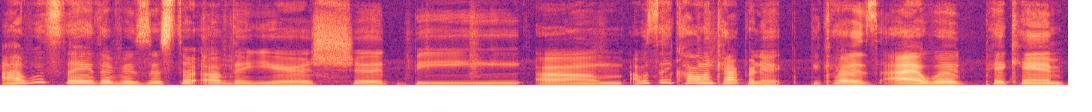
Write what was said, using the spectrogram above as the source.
I would say the resistor of the year should be um I would say Colin Kaepernick because I would pick him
